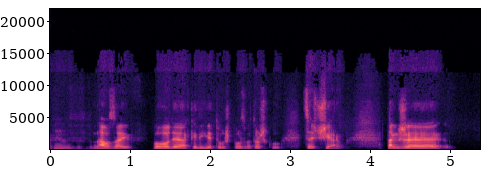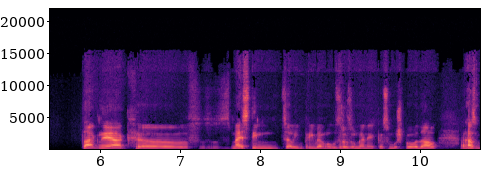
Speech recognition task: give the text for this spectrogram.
mm. naozaj v pohode a kedy je to už povedzme trošku cez čiaru. Takže tak nejak sme s tým celým príbehom uzrozumení, ako som už povedal. Raz,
